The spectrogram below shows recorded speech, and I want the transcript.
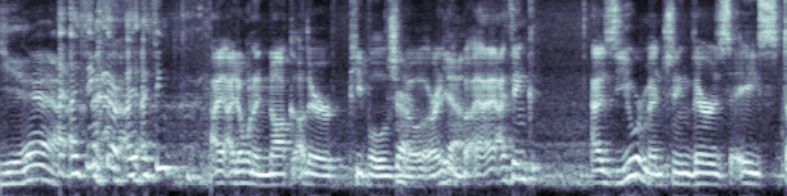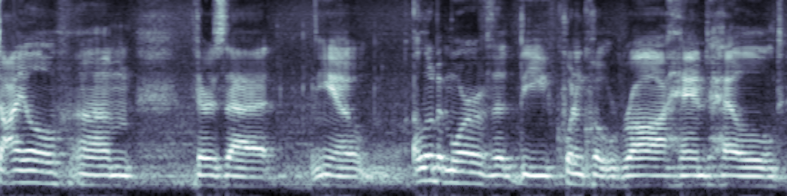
Yeah. I, I think there. I, I think I, I don't want to knock other people's Sure, you know, or anything, yeah. but I, I think as you were mentioning, there's a style. Um, there's that you know a little bit more of the the quote unquote raw handheld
